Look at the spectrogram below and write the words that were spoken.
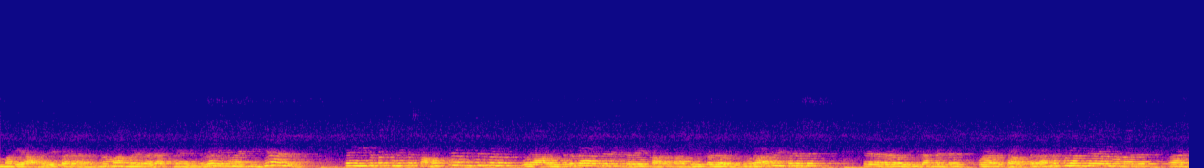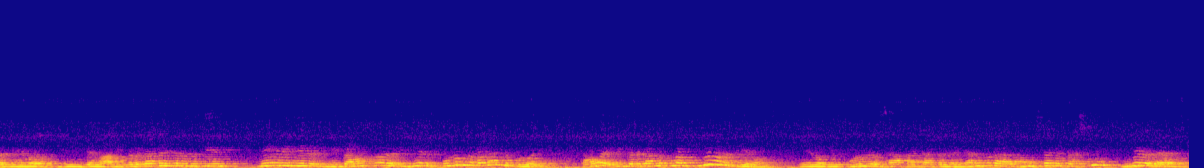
මගේ ආදරේ කඩාවැටෙනවා මම වැඩක් නැහැ ඉඳලා එහෙමයි කියන්නේ. දැන් ඊට පස්සේ මේක සමස්තයක් විදිහට බලුවොත් ඔයා විතරද ආදරේ කරේ ආදරේ කඩාවැටුණා විතරද ඊළඟට ඔයාලට තව කරන්න පුළුවන් දේවල් මොනවද? ඔයාලට මෙහෙම ජීවිතේ හානි කරගන්න විතරද තියෙන්නේ? මේ විදිහට විවිධාකාර විදිහට පුළුවන් බලන්න පුළුවන්. තව ඒකට ගන්න පුළුවන් පියවර තියෙනවා. මේ වගේ පුළුවන් සාකච්ඡා කරගෙන යනකොට අර මිනිස්සුගේ ප්‍රශ්නේ දිහලා යනවා.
